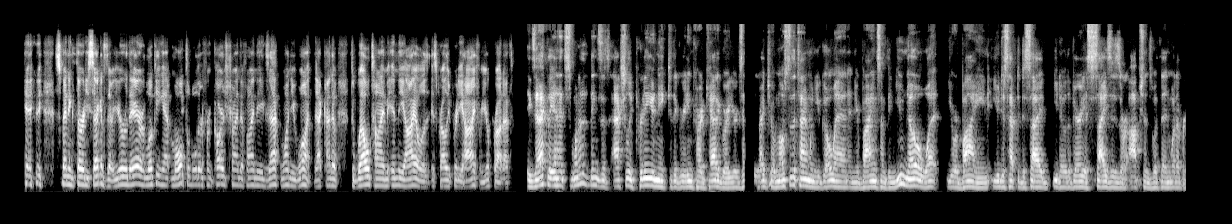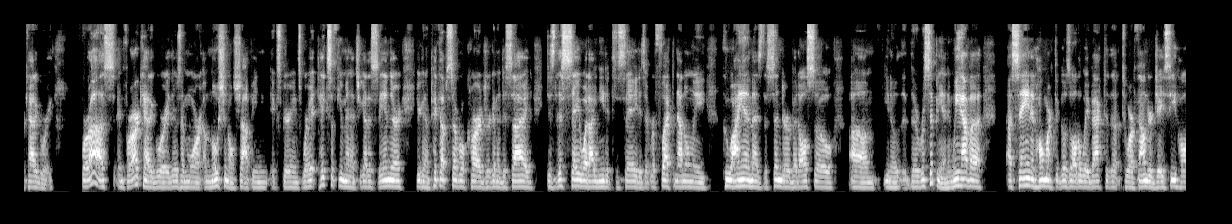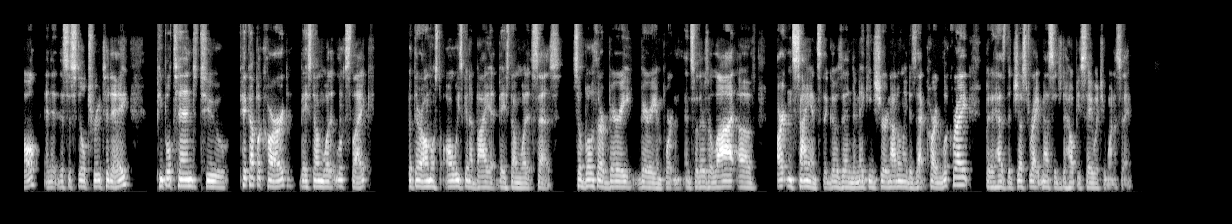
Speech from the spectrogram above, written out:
spending 30 seconds there. You're there looking at multiple different cards trying to find the exact one you want. That kind of dwell time in the aisle is, is probably pretty high for your product Exactly. And it's one of the things that's actually pretty unique to the greeting card category. You're exactly right, Joe. Most of the time when you go in and you're buying something, you know what you're buying. You just have to decide, you know, the various sizes or options within whatever category. For us and for our category, there's a more emotional shopping experience where it takes a few minutes. You got to stand there. You're going to pick up several cards. You're going to decide does this say what I need it to say? Does it reflect not only who I am as the sender, but also um, you know the, the, recipient. And we have a a saying at Hallmark that goes all the way back to the to our founder J.C. Hall, and it, this is still true today. People tend to pick up a card based on what it looks like, but they're almost always going to buy it based on what it says. So both are very very important, and so there's a lot of art and science that goes into making sure not only does that card look right, but it has the just right message to help you say what you want to say.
